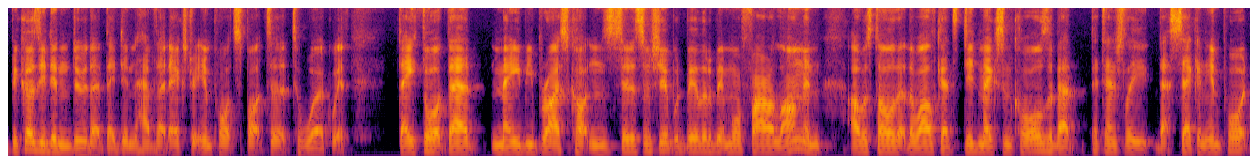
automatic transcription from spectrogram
because he didn't do that, they didn't have that extra import spot to, to work with. They thought that maybe Bryce Cotton's citizenship would be a little bit more far along. And I was told that the Wildcats did make some calls about potentially that second import,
